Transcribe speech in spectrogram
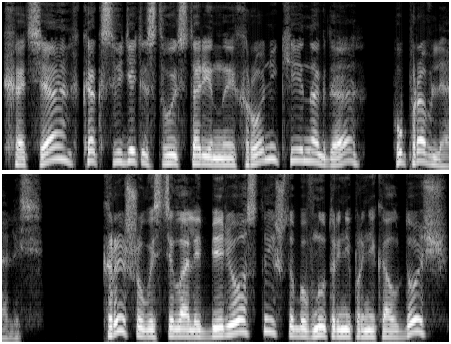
хотя, как свидетельствуют старинные хроники, иногда управлялись. Крышу выстилали берестой, чтобы внутрь не проникал дождь.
